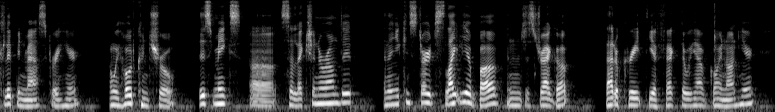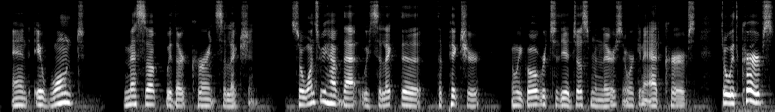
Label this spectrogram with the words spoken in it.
clipping mask right here and we hold control. This makes a selection around it and then you can start slightly above and then just drag up. That'll create the effect that we have going on here and it won't mess up with our current selection. So once we have that, we select the, the picture and we go over to the adjustment layers and we're going to add curves. So with curves,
